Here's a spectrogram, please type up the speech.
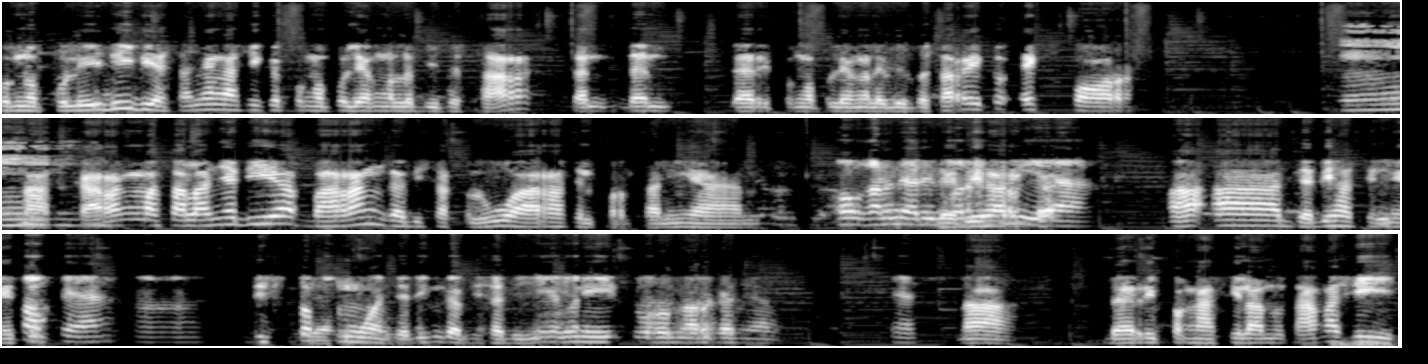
pengepul ini biasanya ngasih ke pengepul yang lebih besar dan dan dari pengepul yang lebih besar itu ekspor. Hmm. Nah, sekarang masalahnya dia barang nggak bisa keluar hasil pertanian. Oh karena dari luar Jadi negeri harga- ya, Ah, ah, jadi di hasilnya itu stok ya. Heeh. di stop Iya. semua, jadi nggak bisa di Iya, ini turun harganya. Yes. Nah, dari penghasilan utama sih,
